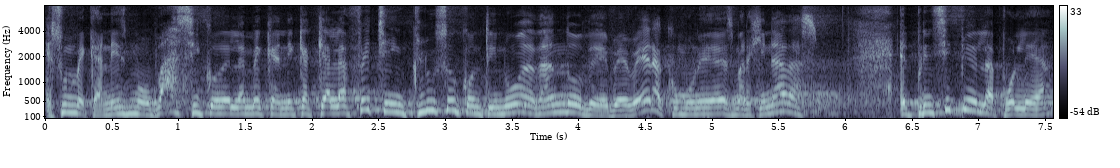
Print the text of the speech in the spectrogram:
Es un mecanismo básico de la mecánica que a la fecha incluso continúa dando de beber a comunidades marginadas. El principio de la polea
